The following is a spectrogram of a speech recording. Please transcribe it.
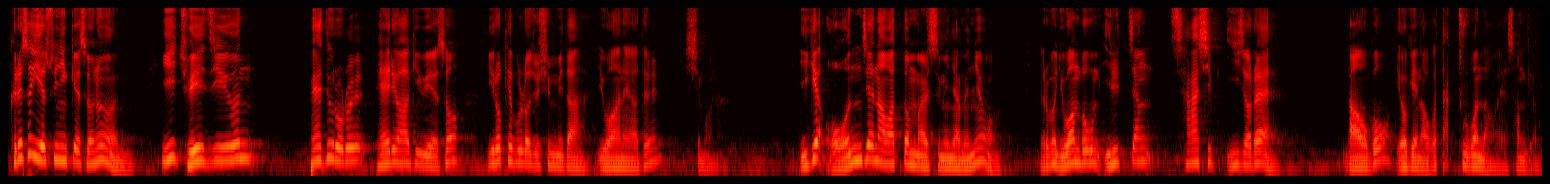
그래서 예수님께서는 이 죄지은 베드로를 배려하기 위해서 이렇게 불러 주십니다. 요한의 아들 시몬아. 이게 언제 나왔던 말씀이냐면요. 여러분 요한복음 1장 42절에 나오고 여기에 나오고 딱 두 번 나와요, 성경에.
